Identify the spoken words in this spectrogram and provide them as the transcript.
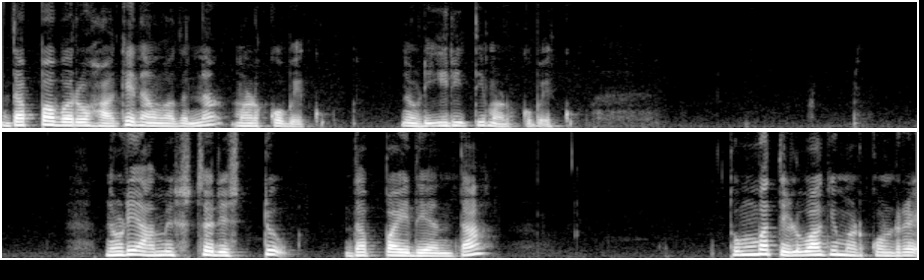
ದಪ್ಪ ಬರೋ ಹಾಗೆ ನಾವು ಅದನ್ನು ಮಾಡ್ಕೋಬೇಕು. ನೋಡಿ, ಈ ರೀತಿ ಮಾಡ್ಕೋಬೇಕು. ನೋಡಿ, ಆ ಮಿಕ್ಸ್ಚರ್ ಎಷ್ಟು ದಪ್ಪ ಇದೆ ಅಂತ. ತುಂಬ ತೆಳುವಾಗಿ ಮಾಡಿಕೊಂಡ್ರೆ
